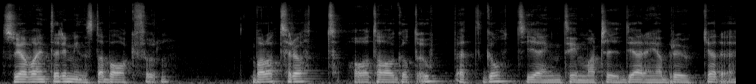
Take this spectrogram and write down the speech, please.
Så jag var inte det minsta bakfull. Bara trött av att ha gått upp ett gott gäng timmar tidigare än jag brukade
